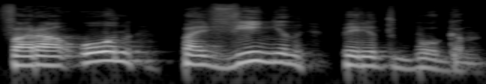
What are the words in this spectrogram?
Фараон повинен перед Богом.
